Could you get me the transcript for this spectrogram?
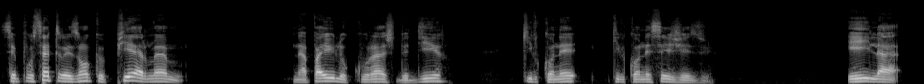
C'est pour cette raison que Pierre même n'a pas eu le courage de dire qu'il connaissait Jésus. Et il a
